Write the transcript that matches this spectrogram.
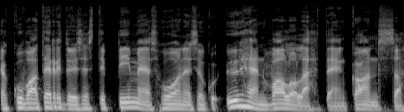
ja kuvaat erityisesti pimeässä huoneessa joku yhden valolähteen kanssa.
